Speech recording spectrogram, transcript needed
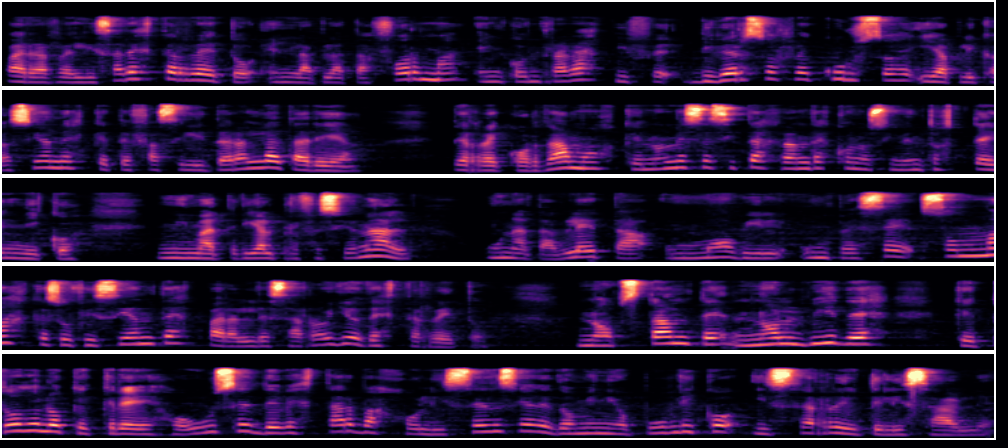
Para realizar este reto en la plataforma encontrarás diversos recursos y aplicaciones que te facilitarán la tarea. Te recordamos que no necesitas grandes conocimientos técnicos ni material profesional. Una tableta, un móvil, un PC son más que suficientes para el desarrollo de este reto. No obstante, no olvides que todo lo que crees o uses debe estar bajo licencia de dominio público y ser reutilizable.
